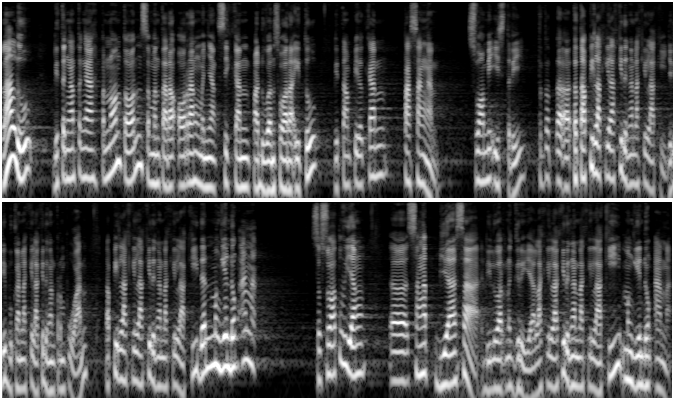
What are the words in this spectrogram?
Lalu di tengah-tengah penonton sementara orang menyaksikan paduan suara itu ditampilkan pasangan suami istri tetapi laki-laki dengan laki-laki. Jadi bukan laki-laki dengan perempuan, tapi laki-laki dengan laki-laki dan menggendong anak. Sesuatu yang e, sangat biasa di luar negeri ya, laki-laki dengan laki-laki menggendong anak.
